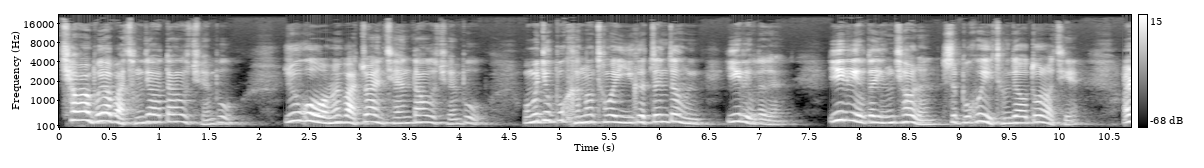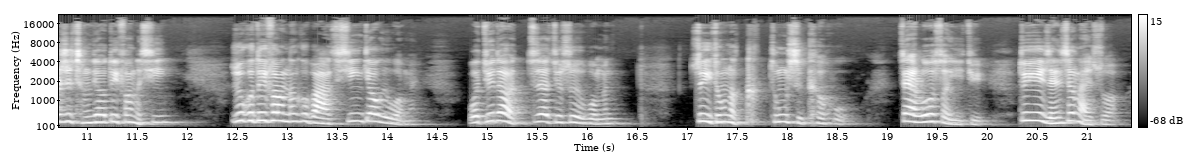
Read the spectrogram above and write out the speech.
千万不要把成交当做全部。如果我们把赚钱当做全部，我们就不可能成为一个真正一流的人。一流的营销人是不会成交多少钱，而是成交对方的心。如果对方能够把心交给我们，我觉得这就是我们最终的忠实客户。再啰嗦一句，对于人生来说，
